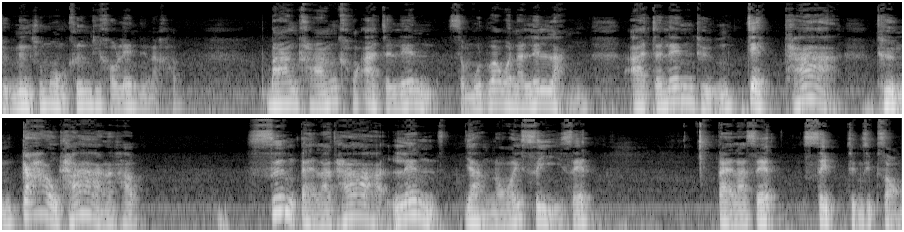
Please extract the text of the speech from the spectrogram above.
ถึงหนึ่งชั่วโมงครึ่งที่เขาเล่นเนี่ยนะครับ บางครั้งเขาอาจจะเล่นสมมุติว่าวันนั้นเล่นหลัง อาจจะเล่นถึงเจ็ดท่าถึงเก้าท่านะครับ ซึ่งแต่ละท่าเล่นอย่างน้อยสี่เซตแต่ละเซตสิบถึงสิบสอง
